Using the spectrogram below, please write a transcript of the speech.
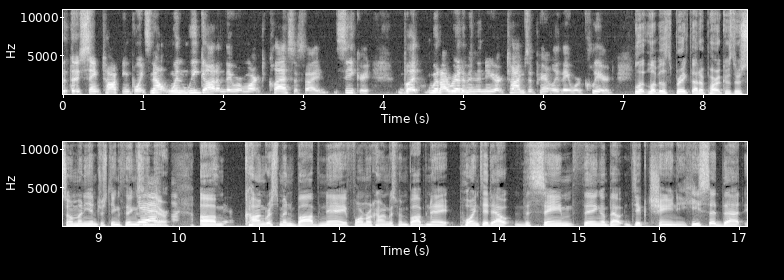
with those same talking points. Now, when we got them, they were marked classified secret. But when I read them in the New York Times, apparently they were cleared. Let, us break that apart because there's so many interesting things yeah, in there. Um, Congressman Bob Ney, former Congressman Bob Ney, pointed out the same thing about Dick Cheney. He said that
